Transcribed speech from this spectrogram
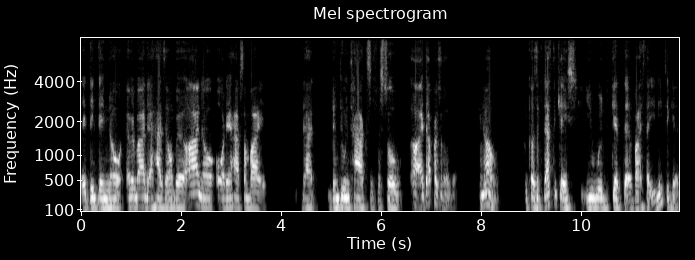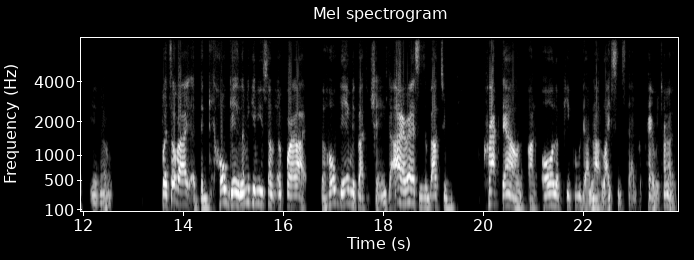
They think they know everybody that has their own bill. I know, or they have somebody that been doing taxes for so. Oh, that person doesn't. No, because if that's the case, you would get the advice that you need to get. You know. But right. The whole game. Let me give you some FYI. The whole game is about to change. The IRS is about to crack down on all the people that are not licensed that prepare returns.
